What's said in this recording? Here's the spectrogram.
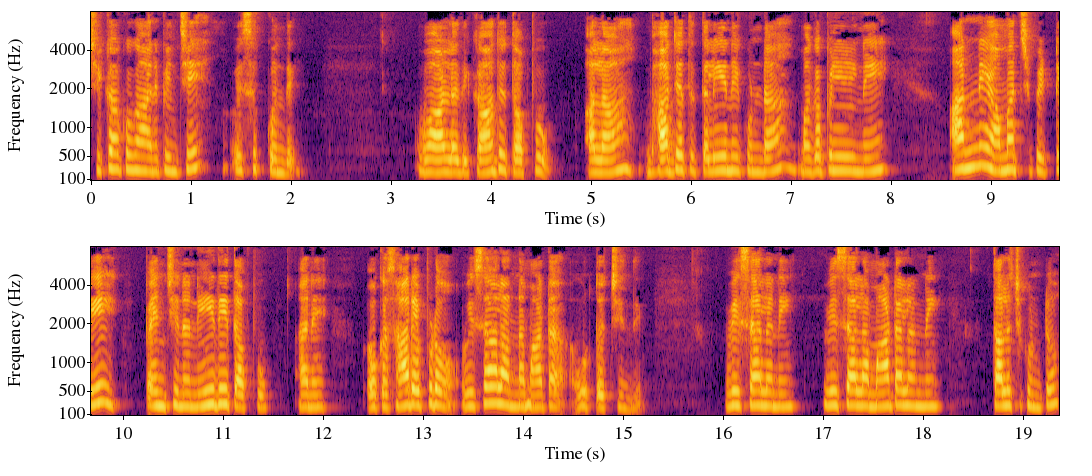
చికాకుగా అనిపించి విసుక్కుంది. వాళ్ళది కాదు తప్పు. అలా బాధ్యత తెలియనికుండా మగపిల్లల్ని అన్నీ అమర్చిపెట్టి పెంచిన నీది తప్పు అని ఒకసారి ఎప్పుడో విశాల అన్న మాట గుర్తొచ్చింది. విశాలని విశాల మాటలన్నీ తలుచుకుంటూ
